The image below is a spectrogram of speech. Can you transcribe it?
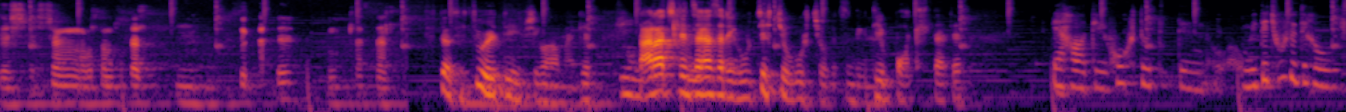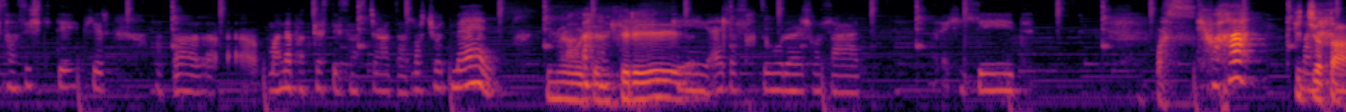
гэж шин уламжлал зүг тий талаасаа Тэгтээ бас хэцүү байдсан юм шиг байна. Ингээд дараа жилийн цагаан сарыг үзээч өгөөч гэсэн нэг тийм бодолтой тий. Яг хоо тий хүүхдүүдтэй мэдээж хүүхдүүдийнхээ үгийг сонсон шүү дээ. Тэгэхээр одоо манай подкастыг сонсож байгаа залуучууд маань Тэмээвүүдээ хэлээрээ. тий аль болох зүгээр ойлгуулад хэлээд Бас тех баха. гэж одоо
